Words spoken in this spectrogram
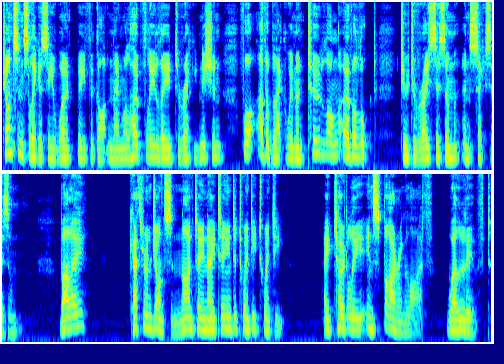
Johnson's legacy won't be forgotten and will hopefully lead to recognition for other black women too long overlooked due to racism and sexism. Vale, Katherine Johnson, 1918 to 2020. A totally inspiring life, well lived.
